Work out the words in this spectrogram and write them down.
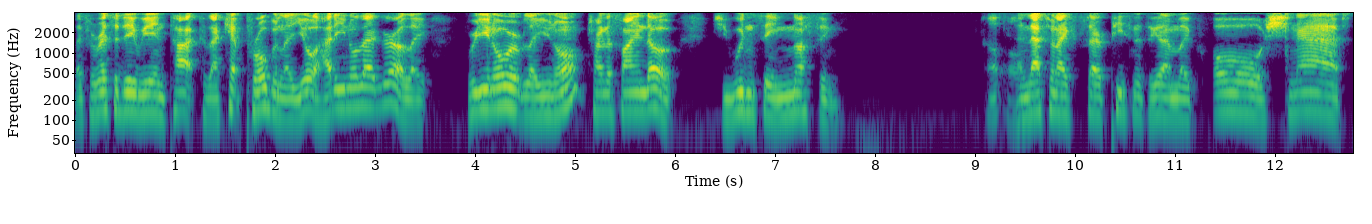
Like for the rest of the day, we didn't talk because I kept probing, like, yo, how do you know that girl? Like, where do you know her? Like, you know, trying to find out. She wouldn't say nothing. Uh oh. And that's when I start piecing it together. I'm like, oh, snaps.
